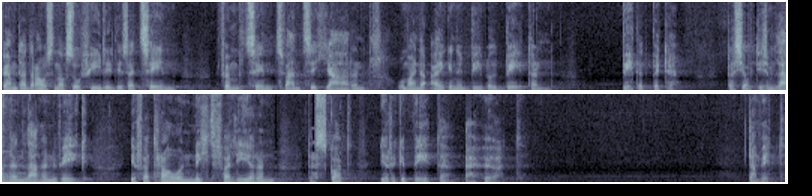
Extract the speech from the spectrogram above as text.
wir haben da draußen noch so viele, die seit 10, 15, 20 Jahren um eine eigene Bibel beten. Betet bitte, dass sie auf diesem langen, langen Weg ihr Vertrauen nicht verlieren, dass Gott ihre Gebete erhört. Damit.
